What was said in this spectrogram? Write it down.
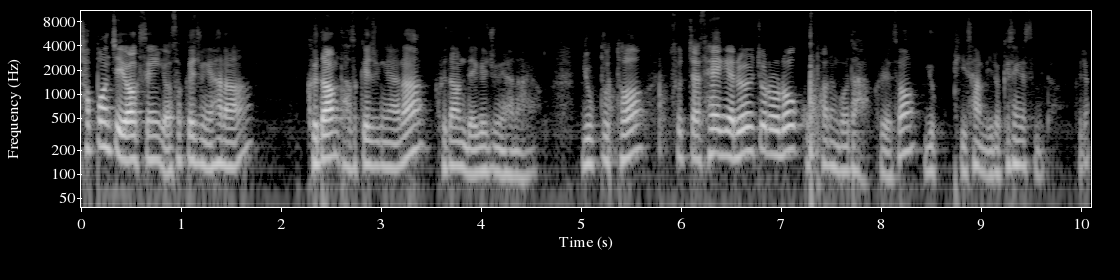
첫 번째 여학생이 6개 중에 하나, 그 다음 5개 중에 하나, 그 다음 4개 중에 하나예요. 6부터 숫자 3개를 쪼로록 곱하는 거다. 그래서 6p3 이렇게 생겼습니다. 그죠?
